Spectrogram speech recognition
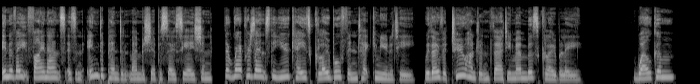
Innovate Finance is an independent membership association that represents the UK's global fintech community, with over 230 members globally. Welcome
